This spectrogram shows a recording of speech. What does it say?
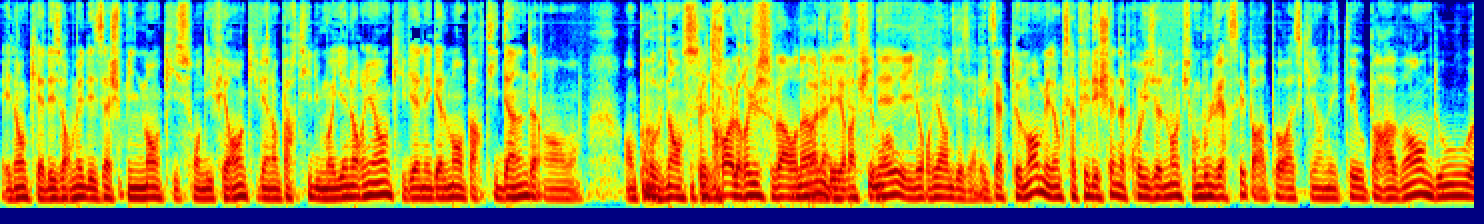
Et donc il y a désormais des acheminements qui sont différents, qui viennent en partie du Moyen-Orient, qui viennent également en partie d'Inde, en, en, provenance. Le pétrole russe va en Inde, il est raffiné et il nous revient en diesel. Exactement, mais donc ça fait des chaînes d'approvisionnement qui sont bouleversées par rapport à ce qu'il en était auparavant, d'où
